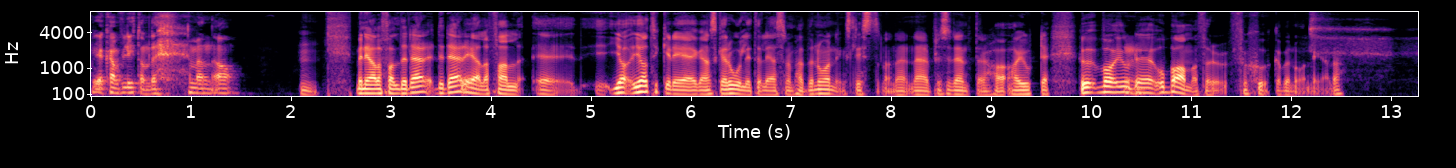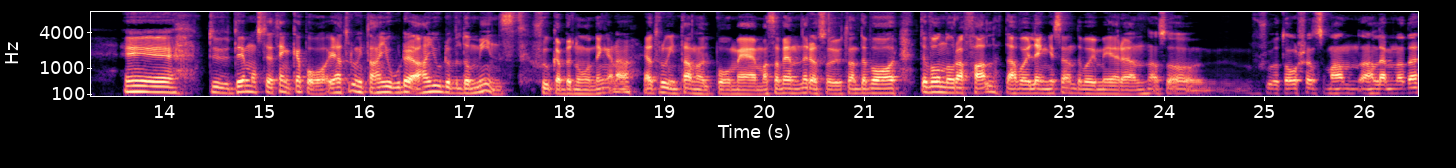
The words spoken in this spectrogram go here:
jag kan lite om det, men ja. Mm. Men i alla fall, det där, det där är i alla fall, eh, jag, jag, tycker det är ganska roligt att läsa de här benådningslistorna när, när presidenter har, har gjort det. Hur, vad gjorde mm. Obama för, för sjuka benådningar? Då? Eh, du, det måste jag tänka på. Jag tror inte han gjorde. Han gjorde väl de minst sjuka benådningarna. Jag tror inte han höll på med massa vänner och så, utan det var, det var några fall. Det här var ju länge sedan. Det var ju mer än alltså, sju, åtta år sedan som han, han lämnade.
